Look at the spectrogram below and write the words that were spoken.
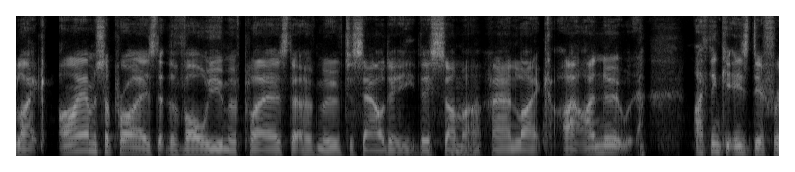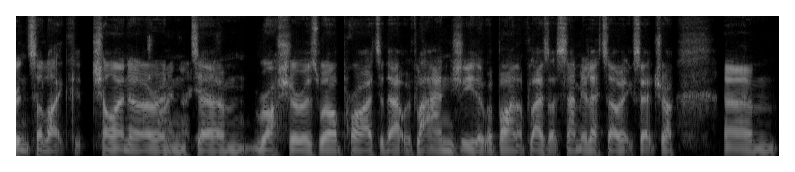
like I am surprised at the volume of players that have moved to Saudi this summer, and like I, I knew I think it is different to like China, China and yeah. um, Russia as well. Prior to that, with like Anzhi that were buying up players like Samuel Eto'o, etc. Um,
